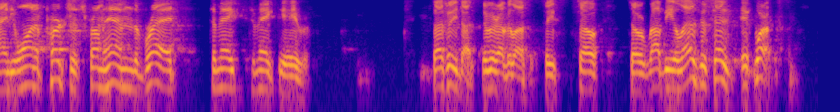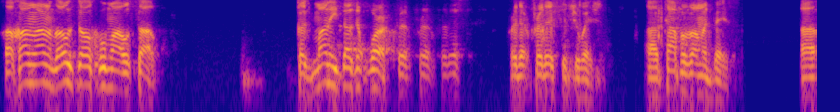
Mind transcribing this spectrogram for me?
and you want to purchase from him the bread to make to make the erev. So that's what he does. Dhib Rabbi Laza. So so so Rabbi Eliezer says it works. Because money doesn't work for, for, for this for the, for this situation. Uh, top of Ahmed base. Uh,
